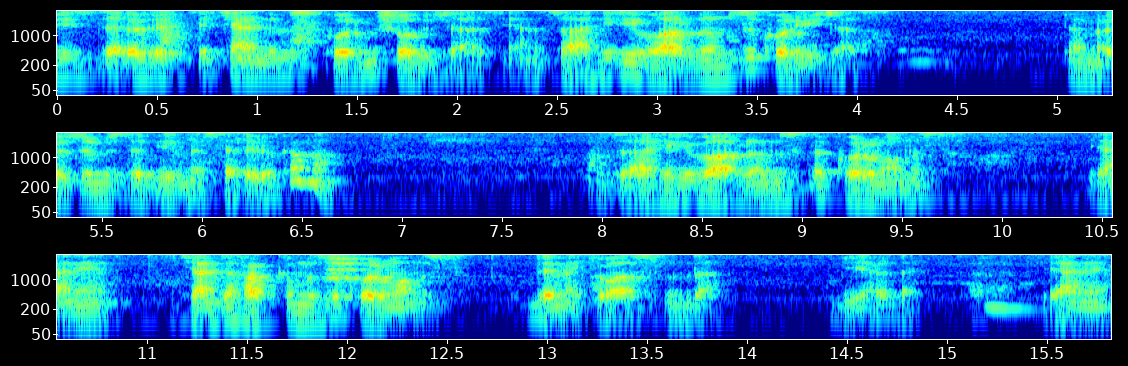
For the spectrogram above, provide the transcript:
Biz de öylelikle kendimizi korumuş olacağız. Yani zahiri varlığımızı koruyacağız. Yani özümüzde bir mesele yok ama zahiri varlığımızı da korumamız, yani kendi hakkımızı korumamız demek o aslında bir yerde. Yani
